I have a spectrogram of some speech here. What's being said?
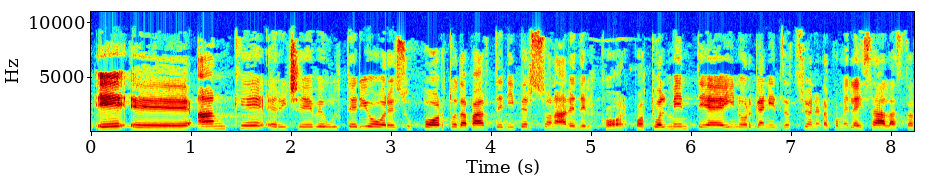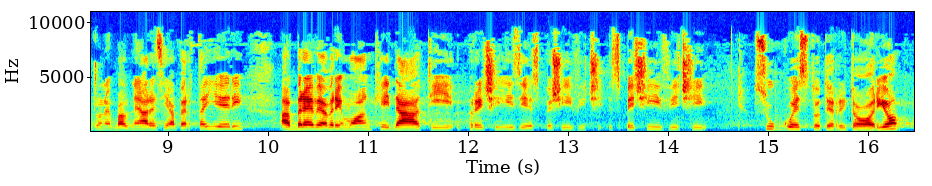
e eh, anche riceve ulteriore supporto da parte di personale del corpo. Attualmente è in organizzazione, come lei sa la stagione balneare si è aperta ieri, a breve avremo anche i dati precisi e specifici, specifici su questo territorio.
